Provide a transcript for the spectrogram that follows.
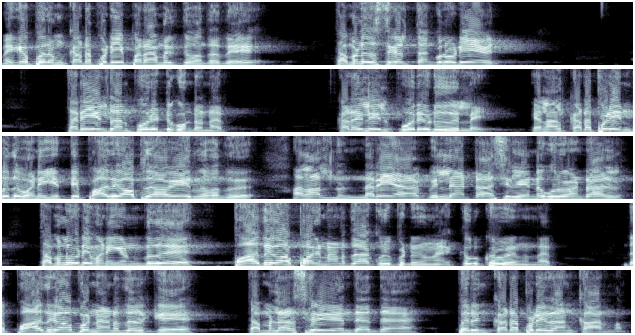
மிக பெரும் கடப்படையை பராமரித்து வந்தது தமிழரசுகள் தங்களுடைய தரையில் தான் போரிட்டுக் கொண்டனர். கடலில் போரிடுவதில்லை. ஏனால் கடற்படை என்பது வணிகத்தை பாதுகாப்பதாகவே இருந்து வந்தது. அதனால் நிறைய வெளிநாட்டு ஆசிரியர் என்ன கூறுவென்றால் தமிழுடைய வணிகம் என்பது பாதுகாப்பாக நடந்ததாக குறிப்பிடுகின்றனர் இந்த பாதுகாப்பு நடந்ததற்கு தமிழ் அரசுகளில் இருந்த அந்த பெரும் கடற்படை தான் காரணம்.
